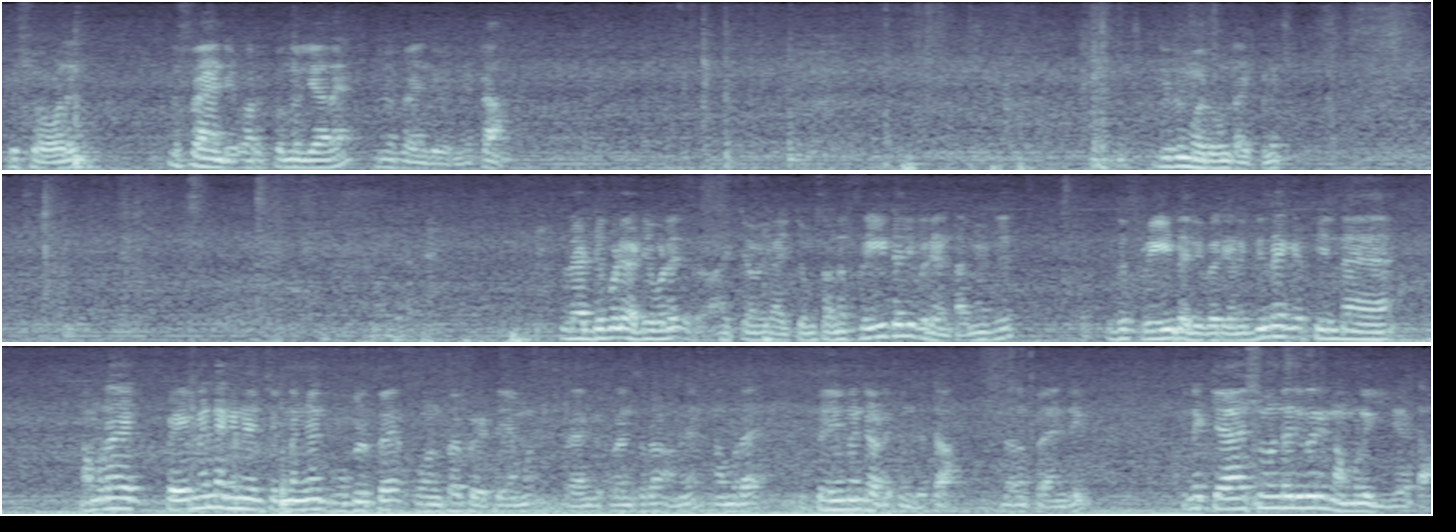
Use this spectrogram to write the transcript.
ഇത് ഷോൾ ഇത് ഫാന്റ് വർക്കൊന്നുമില്ലാതെ പിന്നെ ഫാന്റ് വരുന്നത് കേട്ടോ ഇത് മരവും ടൈപ്പിന് നല്ല അടിപൊളി അടിപൊളി ഐറ്റം ഐറ്റംസ് ആണ്. ഫ്രീ ഡെലിവറി ആണ് നിങ്ങൾക്ക് ഇത് ഫ്രീ ഡെലിവറിയാണ് ഇതിന്റെ പിന്നെ നമ്മുടെ പേയ്മെന്റ് എങ്ങനെയാണെന്ന് വെച്ചിട്ടുണ്ടെങ്കിൽ Google Pay PhonePe Paytm bank transfer ആണ് നമ്മുടെ പേയ്മെന്റ് അടക്കുന്നത് കേട്ടോ ഇതാണ് പാന്റ് പിന്നെ ക്യാഷ് ഓൺ ഡെലിവറി നമ്മളില്ല കേട്ടോ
